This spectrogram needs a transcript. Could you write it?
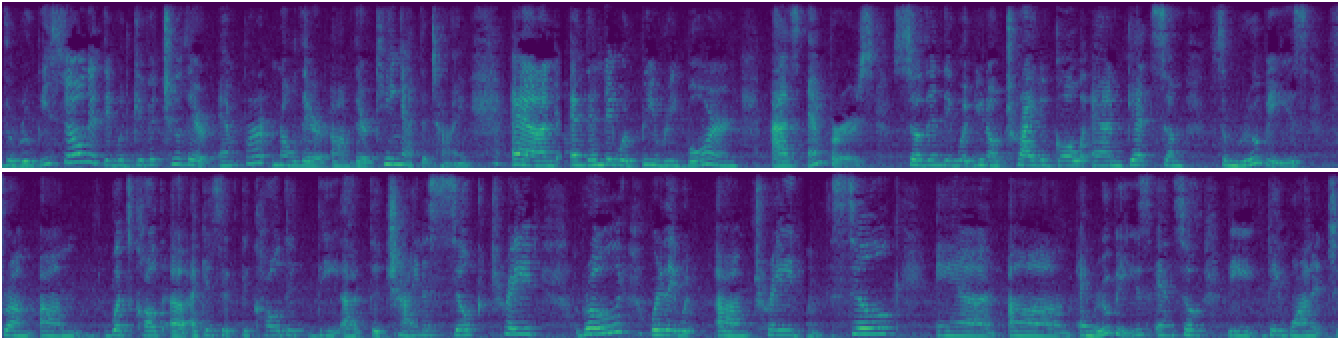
the ruby stone that they would give it to their emperor no their um, their king at the time. And and then they would be reborn as emperors. So then they would you know try to go and get some some rubies from um, what's called uh, I guess it, they called it the uh, the China Silk Trade Road where they would um, trade silk and um, and rubies. And so the they wanted to,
